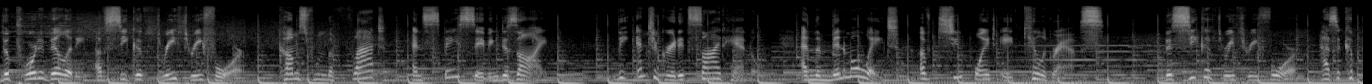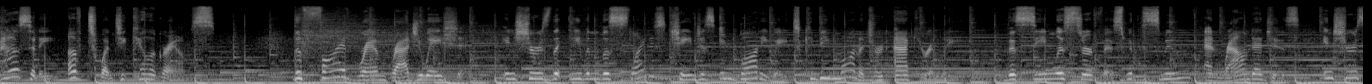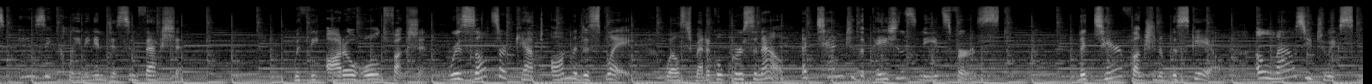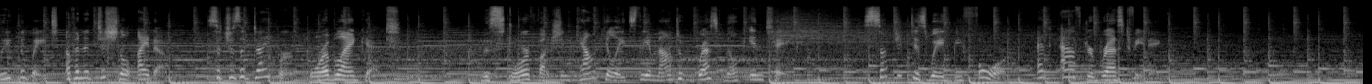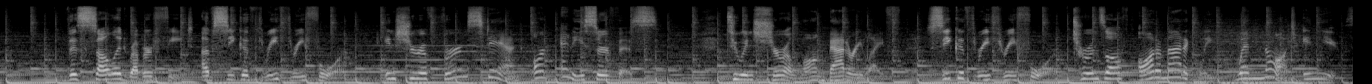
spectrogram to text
The portability of seca 334 comes from the flat and space-saving design, the integrated side handle, and the minimal weight of 2.8 kilograms. The seca 334 has a capacity of 20 kilograms. The 5 gram graduation ensures that even the slightest changes in body weight can be monitored accurately. The seamless surface with smooth and round edges ensures easy cleaning and disinfection. With the auto hold function, results are kept on the display whilst medical personnel attend to the patient's needs first. The tare function of the scale allows you to exclude the weight of an additional item, such as a diaper or a blanket. The store function calculates the amount of breast milk intake. Subject is weighed before and after breastfeeding. The solid rubber feet of seca 334 ensure a firm stand on any surface. To ensure a long battery life, seca 334 turns off automatically when not in use.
